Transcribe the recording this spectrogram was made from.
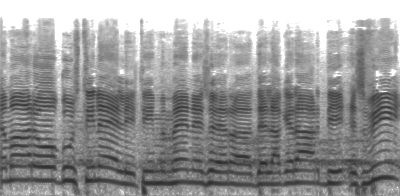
Amaro Gustinelli, team manager della Gherardi SV,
